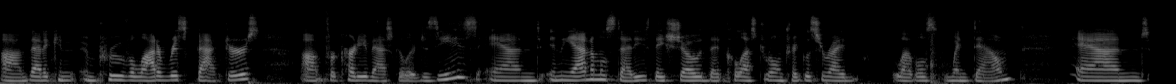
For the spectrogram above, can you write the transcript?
um, that it can improve a lot of risk factors um, for cardiovascular disease. And in the animal studies, they showed that cholesterol and triglyceride levels went down, and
